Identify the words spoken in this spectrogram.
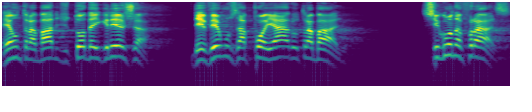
é um trabalho de toda a igreja. Devemos apoiar o trabalho. Segunda frase:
